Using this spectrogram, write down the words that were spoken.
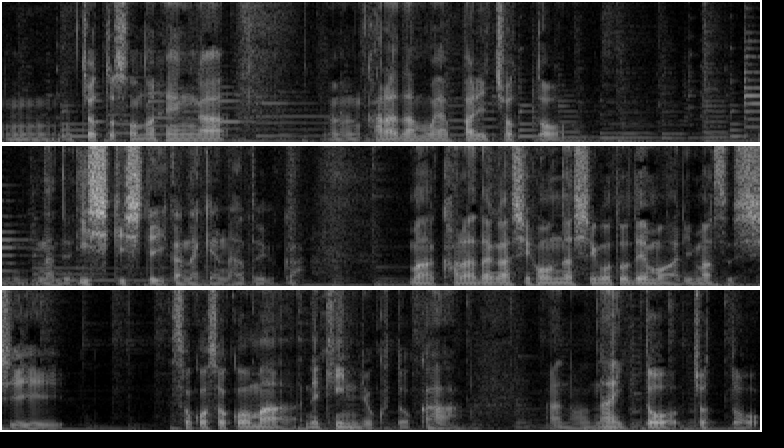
うんちょっとその辺が、うん、体もやっぱりちょっとなんで意識していかなきゃなというか。まあ体が資本な仕事でもありますしそこそこまあね筋力とかあのないとちょっと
